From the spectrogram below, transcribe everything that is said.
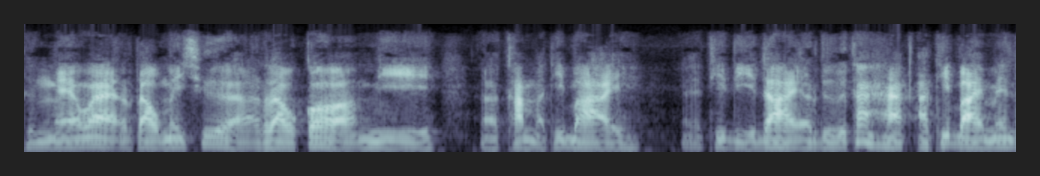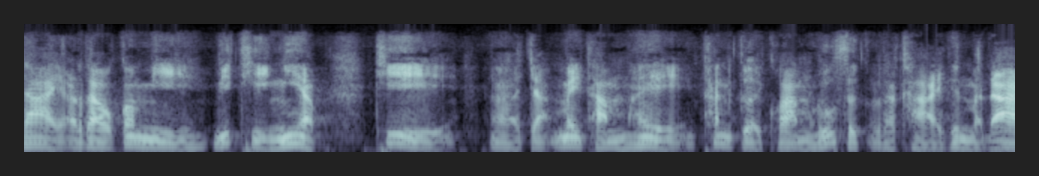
ถึงแม้ว่าเราไม่เชื่อเราก็มีคำอธิบายที่ดีได้ หรือถ้าหากอธิบายไม่ได้ เราก็มีวิธีเงียบที่จะไม่ทำให้ท่านเกิดความรู้สึกระคายขึ้นมาได้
